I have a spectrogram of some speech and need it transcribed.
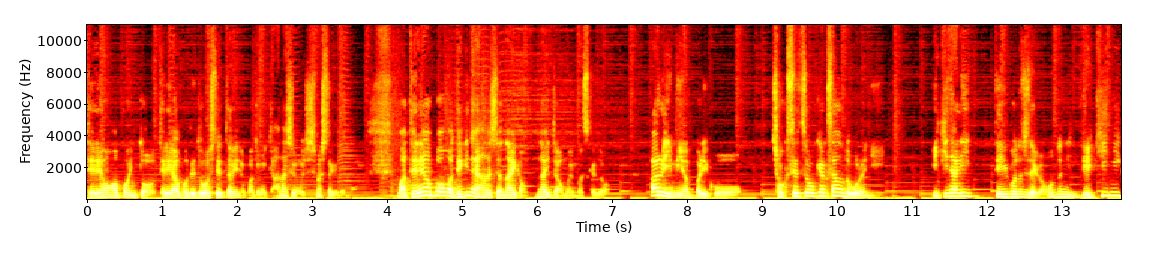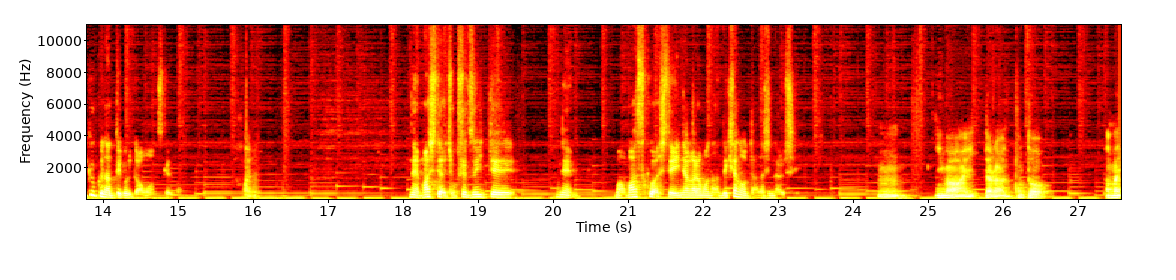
テレフォンアポイント、テレアポでどうしてったらいいのかとかって話をしましたけども、まあテレアポはまあできない話ではないかも、ないとは思いますけど、ある意味やっぱりこう、直接お客さんのところにいきなりっていうこと自体が本当にできにくくなってくるとは思うんですけど、はい。ね、ましてや直接行って、ね、まあ、マスクはしていながらもなんで来たのって話になるし、うん。今言ったら、本当あんま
